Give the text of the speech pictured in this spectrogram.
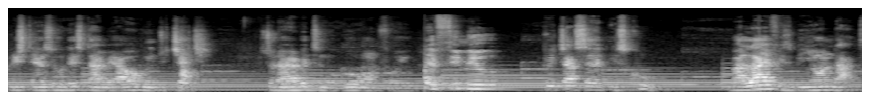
Christians, so this time we are all going to church. So that everything will go on for you. The female preacher said is cool. But life is beyond that.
